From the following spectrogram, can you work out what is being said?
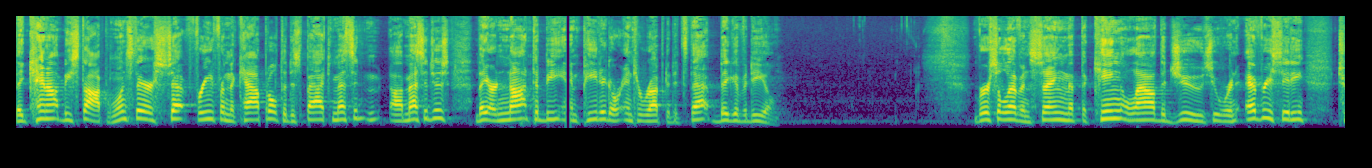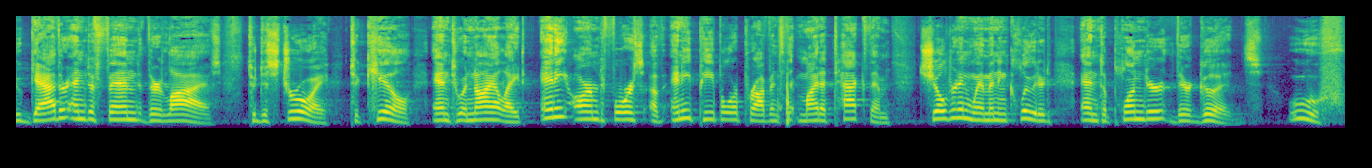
They cannot be stopped. Once they are set free from the capital to dispatch message, uh, messages, they are not to be impeded or interrupted. It's that big of a deal. Verse 11, saying that the king allowed the Jews who were in every city to gather and defend their lives, to destroy, to kill, and to annihilate any armed force of any people or province that might attack them, children and women included, and to plunder their goods. Oof,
